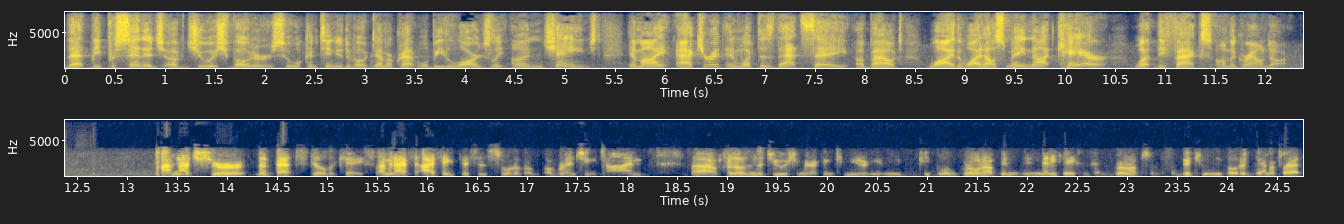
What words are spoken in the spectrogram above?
that the percentage of Jewish voters who will continue to vote Democrat will be largely unchanged. Am I accurate? And what does that say about why the White House may not care what the facts on the ground are? I'm not sure that that's still the case. I mean, I, I think this is sort of a, a wrenching time uh, for those in the Jewish American community. I mean, people have grown up, in, in many cases, have grown up sort of habitually voted Democrat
